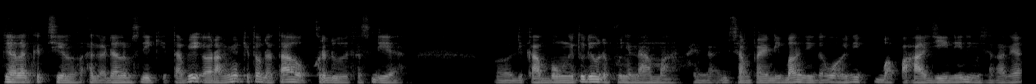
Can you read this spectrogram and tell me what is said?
jalan kecil agak dalam sedikit. Tapi orangnya kita udah tahu kredibilitas dia. Uh, di kampung itu dia udah punya nama ya enggak sampai di bank juga wah ini bapak haji ini nih misalkan ya.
